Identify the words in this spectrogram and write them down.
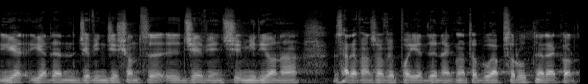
je- 1,99 miliona za rewanżowy pojedynek, no to był absolutny rekord.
